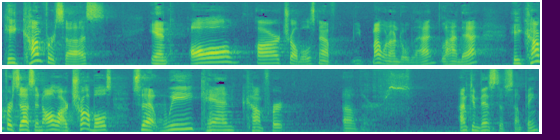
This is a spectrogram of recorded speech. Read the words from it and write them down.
He comforts us in all our troubles. Now, you might want to underline that. He comforts us in all our troubles so that we can comfort others. I'm convinced of something,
